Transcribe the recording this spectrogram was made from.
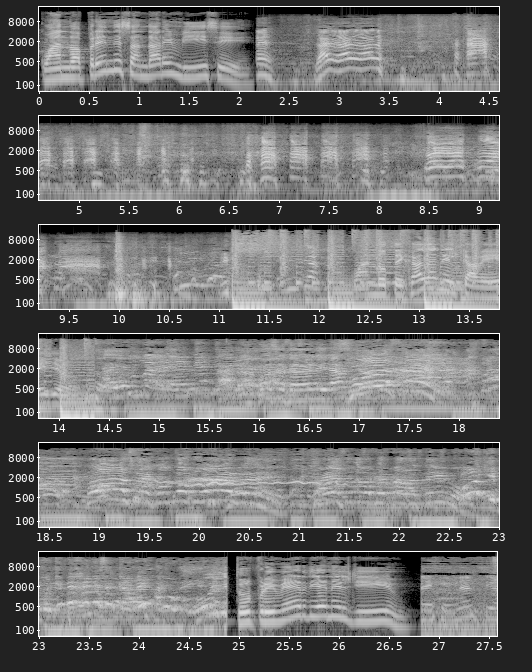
Cuando aprendes a andar en bici. Eh, dale, dale, dale. Cuando te jalan el cabello. Oye, ¿por qué me jalas el cabello? Tu primer día en el gym. El gimnasio,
